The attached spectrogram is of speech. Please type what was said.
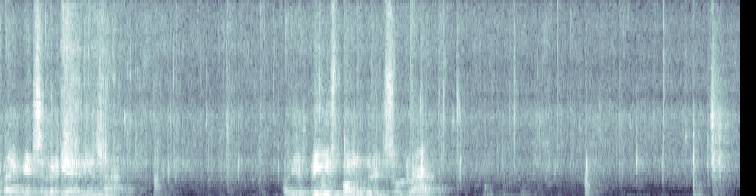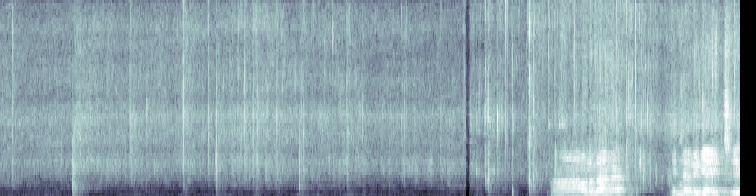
ஃபைவ் மினிட்ஸ் ரெடி ஆயிடும் எண்ணெய். அது எப்படி யூஸ் பண்ணணும்னு சொல்லிட்டு சொல்கிறேன் அவ்வளோதாங்க என்ன ரெடி ஆயிடுச்சு?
